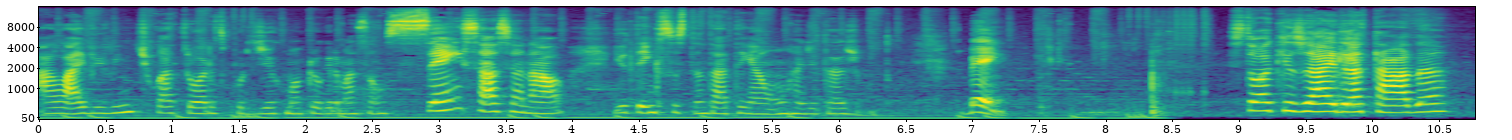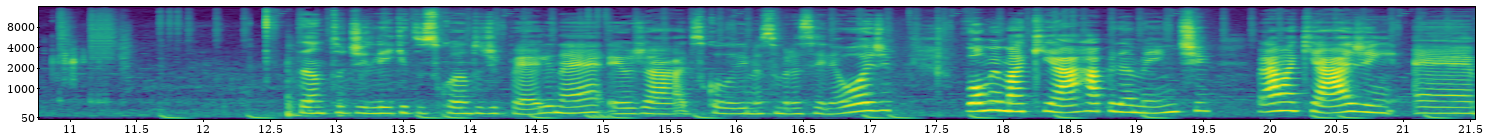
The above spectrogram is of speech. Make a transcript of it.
a live 24 horas por dia com uma programação sensacional e o Tem que Sustentar tem a honra de estar junto. Bem, estou aqui já hidratada, tanto de líquidos quanto de pele, né? Eu já descolori minha sobrancelha hoje. Vou me maquiar rapidamente. Pra maquiagem, é,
